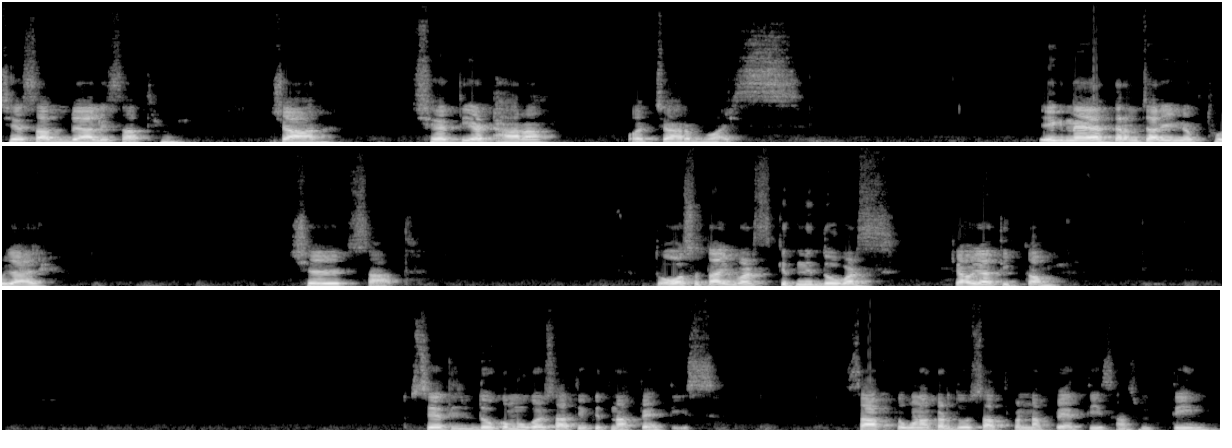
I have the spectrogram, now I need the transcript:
छह सात बयालीस साथियों। चार, छह ती अठारह और चार बाईस एक नया कर्मचारी नियुक्त हो जाए। छ एक सात। तो औसत आयु वर्ष कितने? दो वर्ष। क्या हो जाती? कम। तो सैंतीस दो कम होगा साथियों कितना? पैंतीस। सात का गुणा कर दो, सात पन्ना पैंतीस हाँ तीन।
